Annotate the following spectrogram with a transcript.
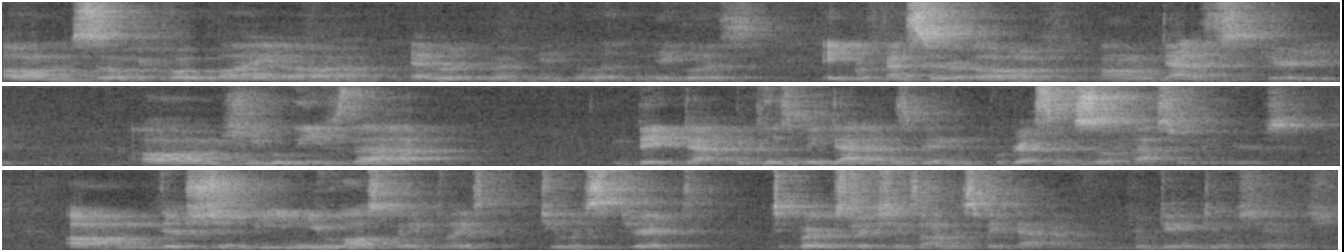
Um, so a quote by uh, Edward McNicholas, a professor of um, data security, um, he believes that big data, because big data has been progressing so fast over the years, um, there should be new laws put in place to restrict, to put restrictions on this big data from doing too much damage.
